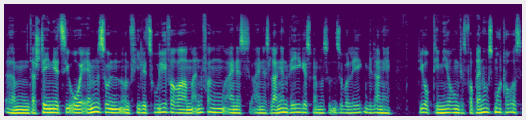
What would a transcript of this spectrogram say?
Ähm, da stehen jetzt die OEMs und, und viele Zulieferer am Anfang eines, eines langen Weges, wenn wir uns überlegen, wie lange die Optimierung des Verbrennungsmotors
